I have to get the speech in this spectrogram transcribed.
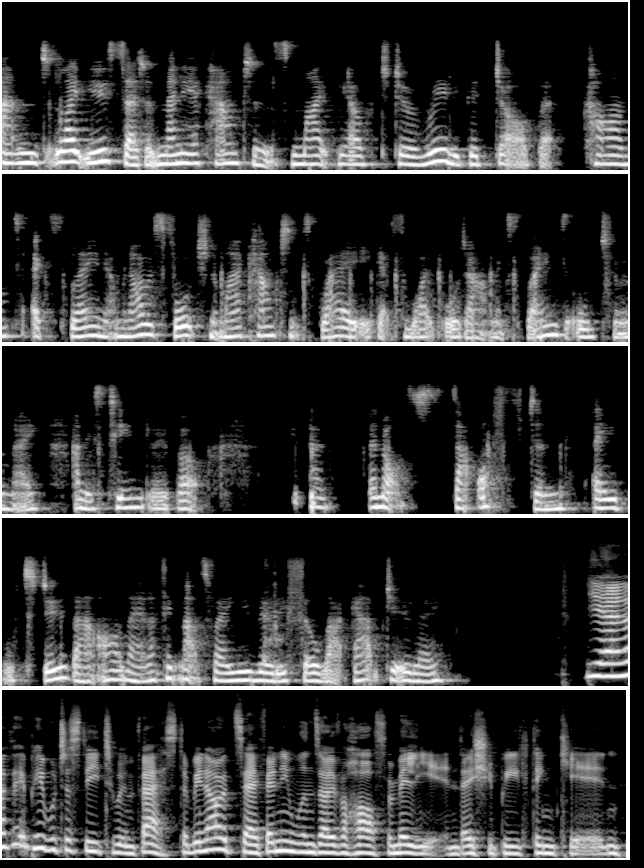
And like you said, many accountants might be able to do a really good job, but can't explain it. I mean, I was fortunate. My accountant's great. He gets the whiteboard out and explains it all to me, and his team do. But they're not that often able to do that, are they? And I think that's where you really fill that gap, Julie. Yeah, and I think people just need to invest. I mean, I would say if anyone's over half a million, they should be thinking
